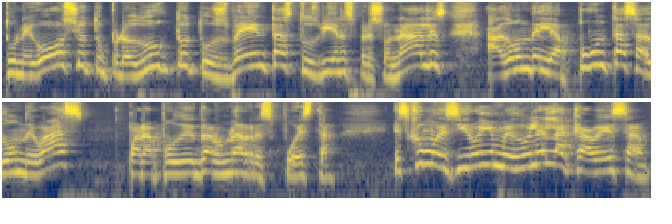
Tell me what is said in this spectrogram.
tu negocio, tu producto, tus ventas, tus bienes personales, a dónde le apuntas, a dónde vas para poder dar una respuesta. Es como decir, oye, me duele la cabeza,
